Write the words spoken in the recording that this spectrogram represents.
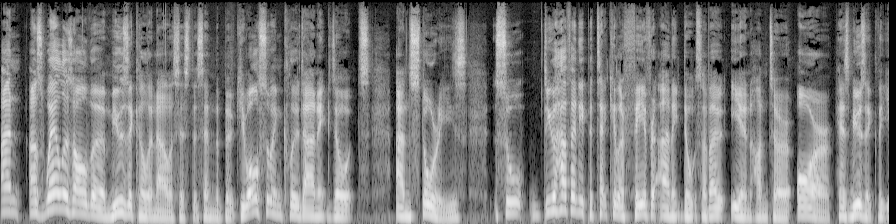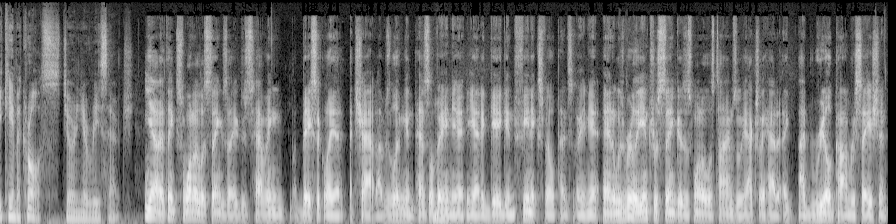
And as well as all the musical analysis that's in the book, you also include anecdotes and stories. So, do you have any particular favourite anecdotes about Ian Hunter or his music that you came across during your research? Yeah, I think it's one of those things. I was having basically a, a chat. I was living in Pennsylvania. Mm-hmm. He had a gig in Phoenixville, Pennsylvania, and it was really interesting because it's one of those times we actually had a, a real conversation.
